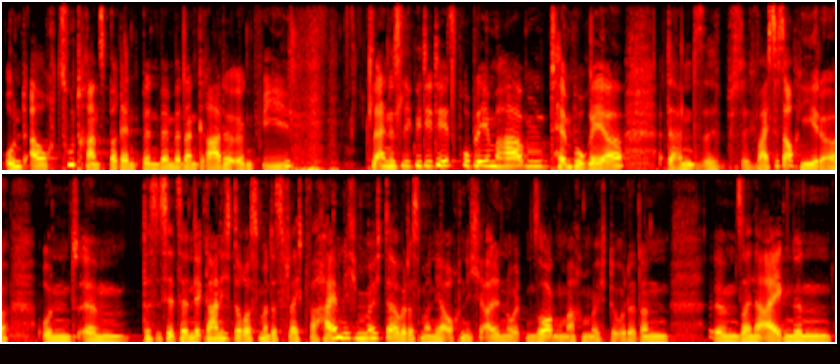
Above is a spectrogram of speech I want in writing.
und auch zu transparent bin, wenn wir dann gerade irgendwie kleines Liquiditätsproblem haben, temporär, dann äh, weiß das auch jeder. Und ähm, das ist jetzt ja gar nicht daraus, dass man das vielleicht verheimlichen möchte, aber dass man ja auch nicht allen Leuten Sorgen machen möchte oder dann ähm, seine eigenen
